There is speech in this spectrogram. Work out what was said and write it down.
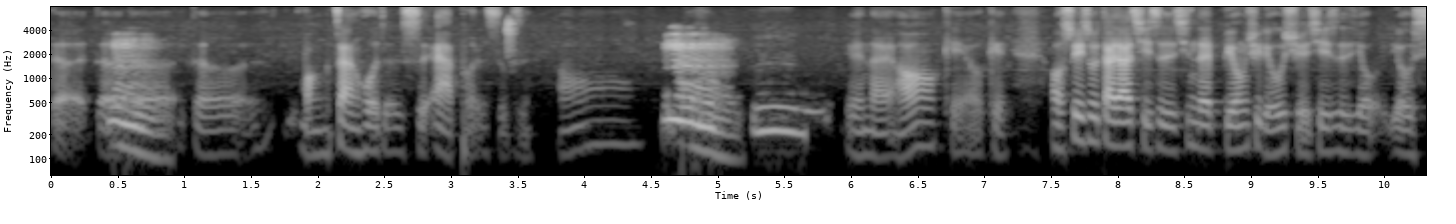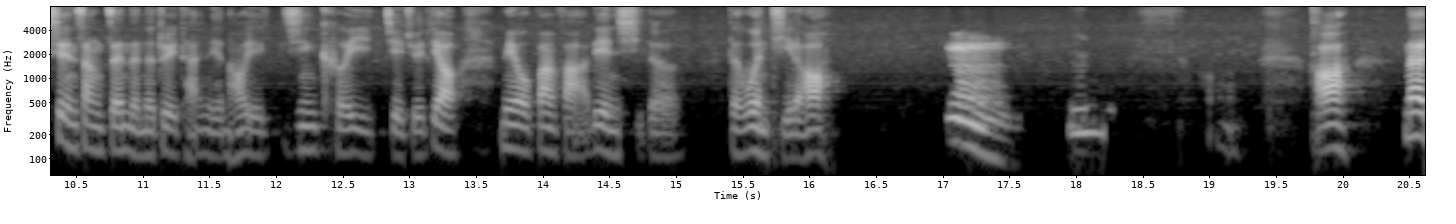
的的的网站或者是 App，是不是？哦，嗯嗯，原来 OK OK 哦，所以说大家其实现在不用去留学，其实有有线上真人的对谈，然后也已经可以解决掉没有办法练习的的问题了哈。嗯嗯。好，那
